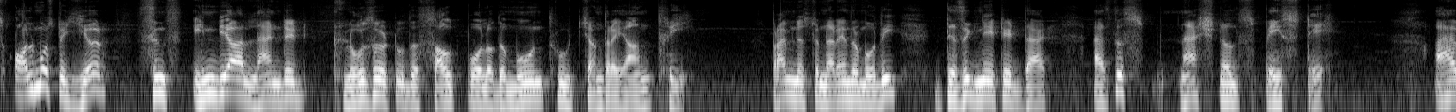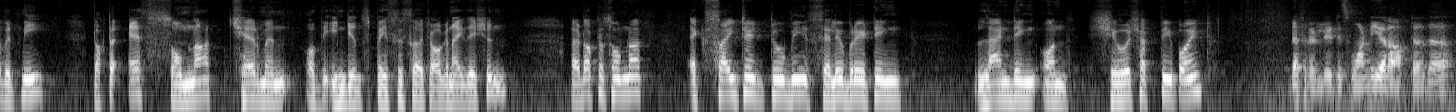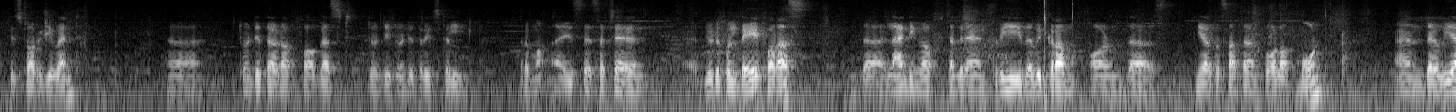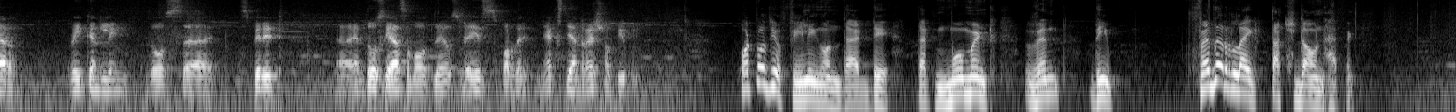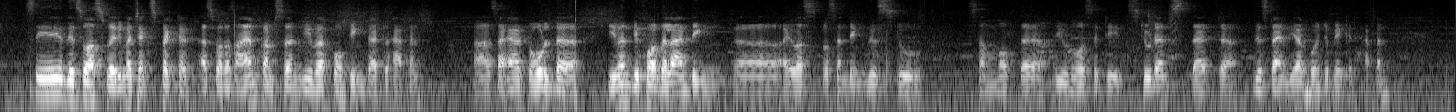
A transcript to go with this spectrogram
It's almost a year since India landed closer to the south pole of the moon through Chandrayaan 3. Prime Minister Narendra Modi designated that as the National Space Day. I have with me Dr. S. Somnath, Chairman of the Indian Space Research Organization. Uh, Dr. Somnath, excited to be celebrating landing on Shiva Shakti Point. Definitely, it is one year after the historic event. Uh, 23rd of August 2023 still uh, is a- such a beautiful day for us. The landing of Chandrayaan 3, the Vikram on the near the southern pole of moon, and uh, we are rekindling those uh, spirit, uh, enthusiasm of those days for the next generation of people. What was your feeling on that day, that moment when the feather like touchdown happened? See, this was very much expected. As far as I am concerned, we were hoping that to happen. As I have told, uh, even before the landing, uh, I was presenting this to some of the university students that uh, this time we are going to make it happen.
